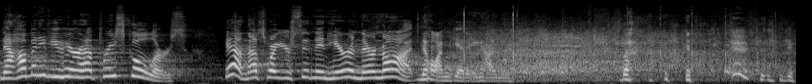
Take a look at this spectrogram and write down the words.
Now, how many of you here have preschoolers? Yeah, and that's why you're sitting in here and they're not. No, I'm kidding. I but,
